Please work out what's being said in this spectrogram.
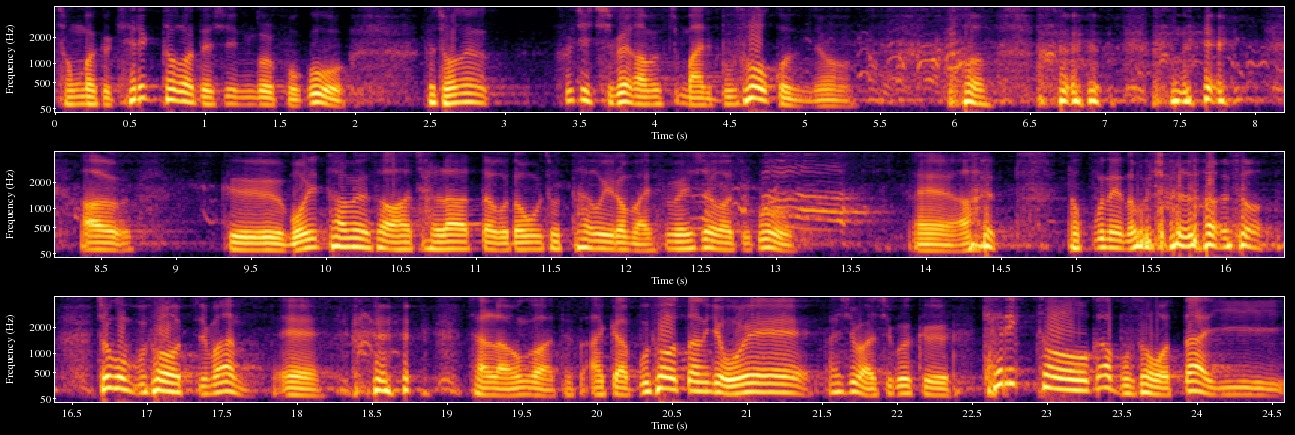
정말 그 캐릭터가 되신 걸 보고 저는 솔직히 집에 가면서 좀 많이 무서웠거든요. 근데 아그 모니터 하면서 아, 잘 나왔다고 너무 좋다고 이런 말씀을 해주셔가지고 예, 아, 덕분에 너무 잘 나와서 조금 무서웠지만 예, 잘 나온 것 같아서 아 그러니까 무서웠다는 게 오해하지 마시고 그 캐릭터가 무서웠다 이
